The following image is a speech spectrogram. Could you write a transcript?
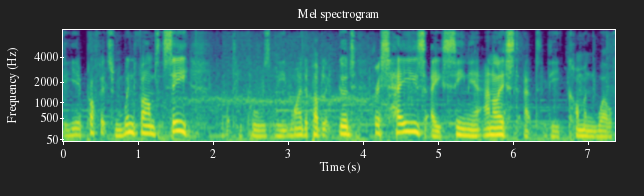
a year profits from wind farms at sea for what he calls the wider public good. Chris Hayes, a senior analyst at the Common Wealth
